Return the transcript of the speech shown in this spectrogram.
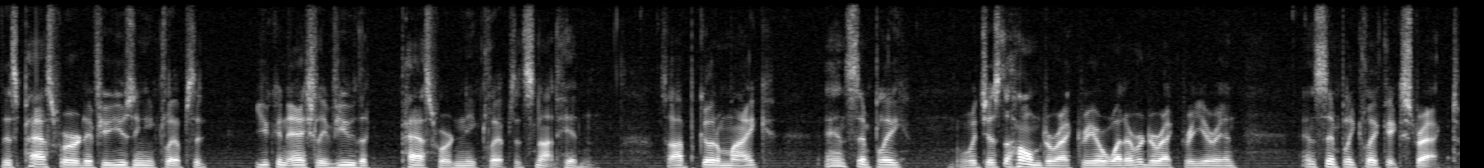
this password if you're using Eclipse it you can actually view the password in Eclipse. It's not hidden. So I go to Mike and simply, which is the home directory or whatever directory you're in, and simply click extract.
